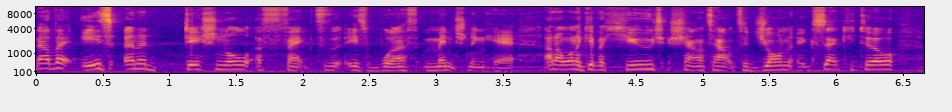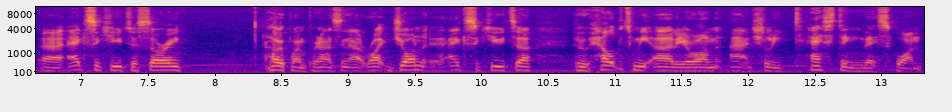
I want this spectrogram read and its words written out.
Now, there is an additional effect that is worth mentioning here, and I want to give a huge shout out to John Executor, uh, Executor, sorry, hope I'm pronouncing that right, John Executor, who helped me earlier on actually testing this one.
